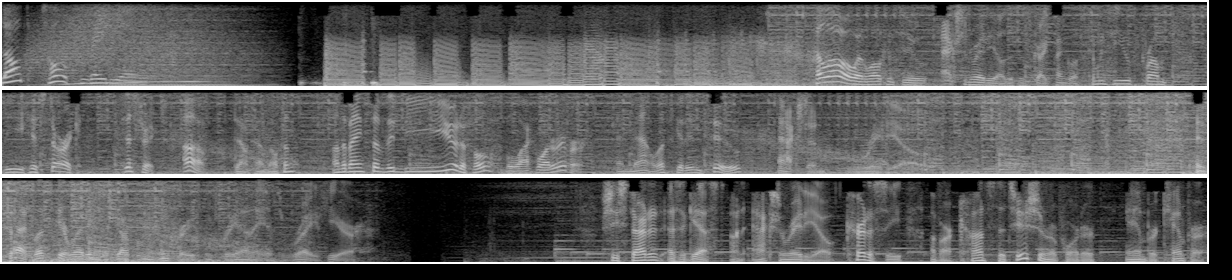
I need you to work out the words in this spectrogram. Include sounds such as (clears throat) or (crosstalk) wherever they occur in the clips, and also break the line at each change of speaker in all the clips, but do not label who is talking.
Blog Talk Radio.
Hello and welcome to Action Radio. This is Greg Penglis coming to you from the historic district of downtown Milton on the banks of the beautiful Blackwater River. And now let's get into Action Radio. In fact, let's get right into government inquiry since Breanna is right here. She started as a guest on Action Radio, courtesy of our Constitution reporter, Amber Kemper.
